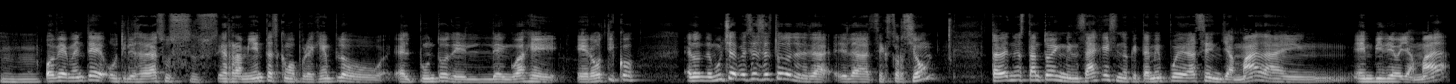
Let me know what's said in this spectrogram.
Uh -huh. Obviamente utilizará sus, sus, herramientas como por ejemplo el punto del lenguaje erótico, en donde muchas veces esto de la, de la extorsión tal vez no es tanto en mensaje, sino que también puede darse en llamada, en, en videollamada,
